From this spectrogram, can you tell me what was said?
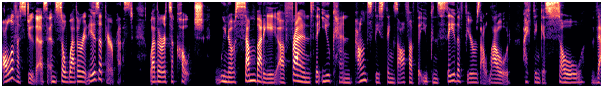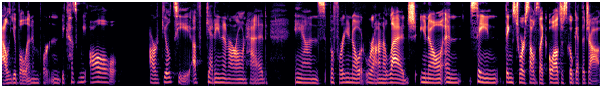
All of us do this. And so whether it is a therapist, whether it's a coach, you know, somebody, a friend that you can bounce these things off of, that you can say the fears out loud, I think is so valuable and important because we all are guilty of getting in our own head and before you know it we're on a ledge you know and saying things to ourselves like oh i'll just go get the job.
